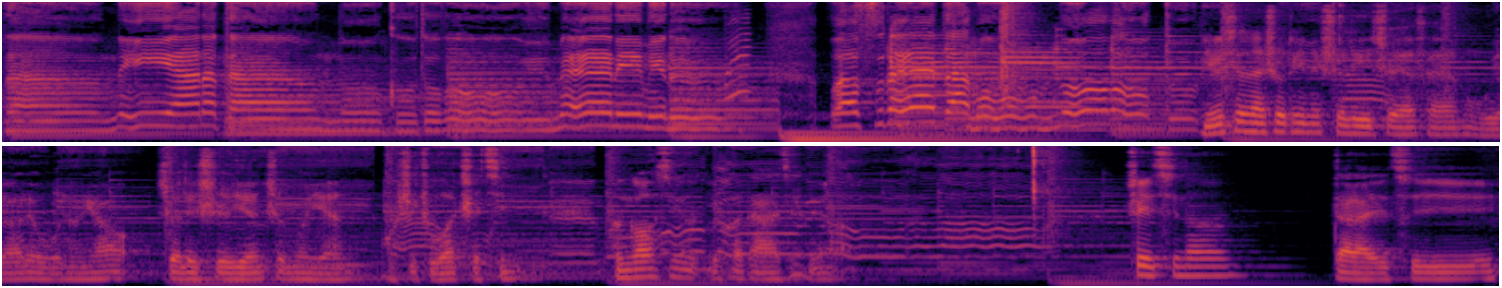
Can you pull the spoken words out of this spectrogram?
だにあなたのことを夢に見る忘れたものと您现在收听的是荔枝 FM 五幺六五零幺，这里是言之莫言，我是主播赤青，很高兴又和大家见面了。这一期呢，带来一期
